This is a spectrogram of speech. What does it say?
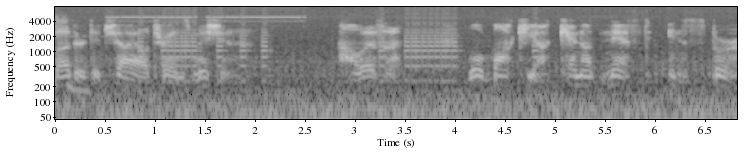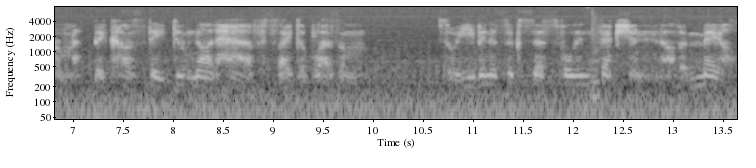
Mother to child transmission. However, Wolbachia cannot nest in sperm because they do not have cytoplasm. So even a successful infection of a male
